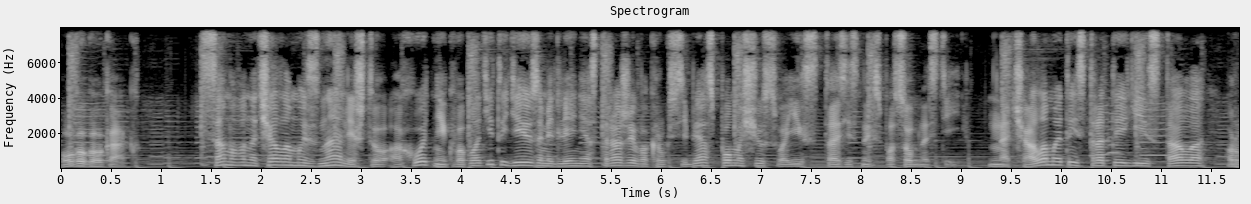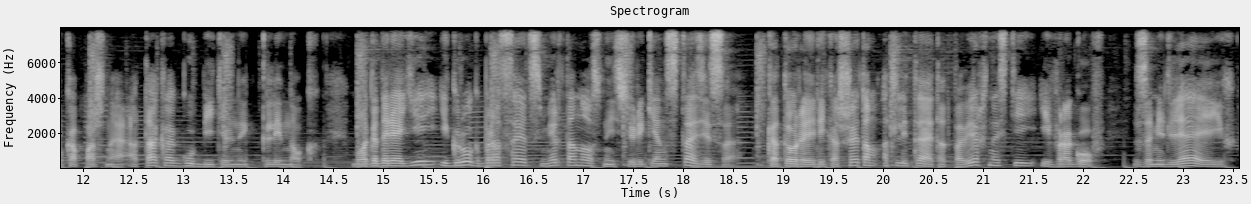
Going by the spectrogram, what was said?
ого-го как. С самого начала мы знали, что охотник воплотит идею замедления стражей вокруг себя с помощью своих стазисных способностей. Началом этой стратегии стала рукопашная атака «Губительный клинок». Благодаря ей игрок бросает смертоносный сюрикен стазиса, который рикошетом отлетает от поверхностей и врагов, замедляя их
